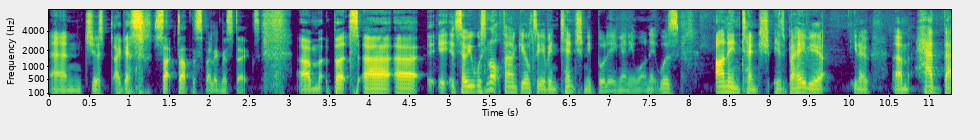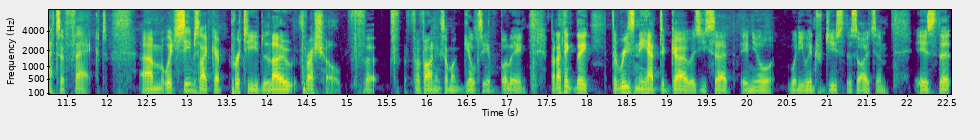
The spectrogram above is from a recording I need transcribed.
and just I guess sucked up the spelling mistakes. Um, but uh, uh, it, so he was not found guilty of intentionally bullying anyone. It was unintentional. His behaviour you know, um, had that effect, um, which seems like a pretty low threshold for for finding someone guilty of bullying. But I think the the reason he had to go, as you said in your when you introduced this item, is that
